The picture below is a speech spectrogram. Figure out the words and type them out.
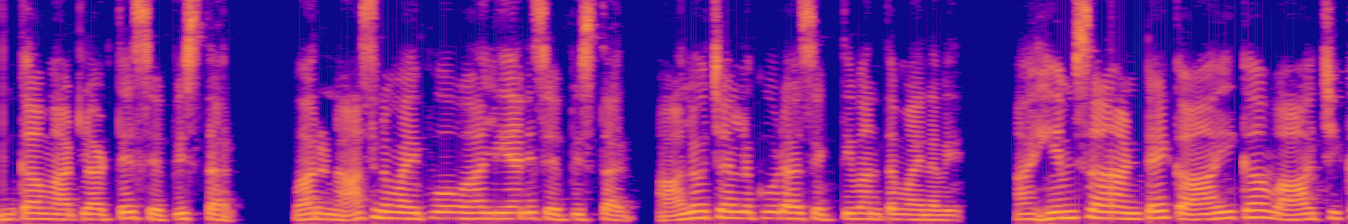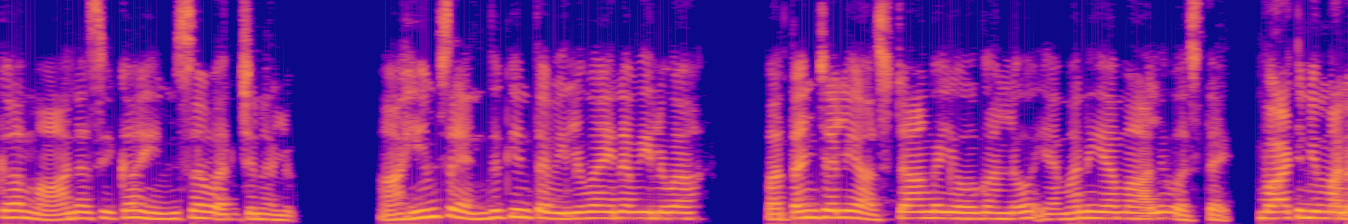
ఇంకా మాట్లాడితే శపిస్తారు. వారు నాశనం అయిపోవాలి అని శపిస్తారు. ఆలోచనలు కూడా శక్తివంతమైనవే. అహింస అంటే కాయిక వాచిక మానసిక హింస వర్జనలు. అహింస ఎందుకింత విలువైన విలువ? పతంజలి అష్టాంగ యోగంలో యమనియమాలు వస్తాయి. వాటిని మన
